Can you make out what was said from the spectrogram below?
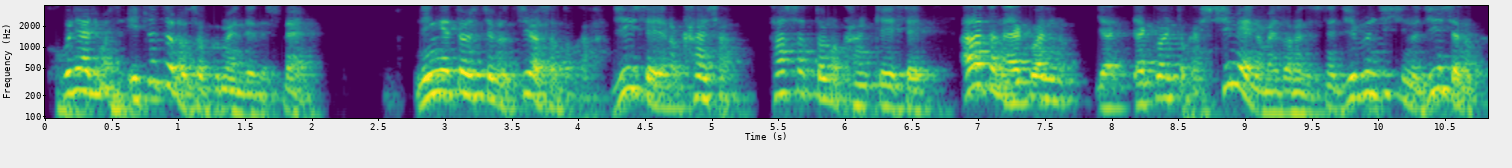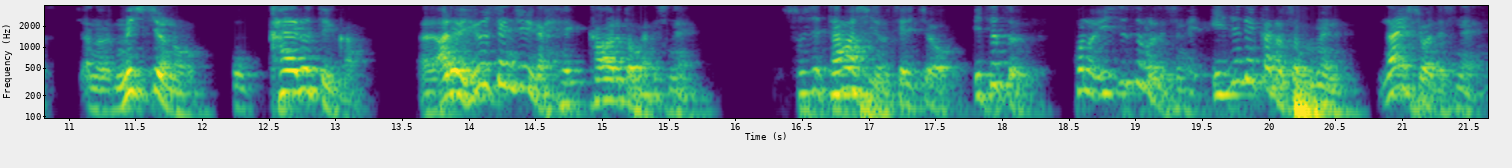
ここにあります5つの側面でですね、人間としての強さとか、人生への感謝、他者との関係性、新たな役割の役割とか使命の目覚めですね、自分自身の人生のあのミッションを変えるというか、あるいは優先順位が変わるとかですね、そして魂の成長、5つ、この5つのですね、いずれかの側面、ないしはですね、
